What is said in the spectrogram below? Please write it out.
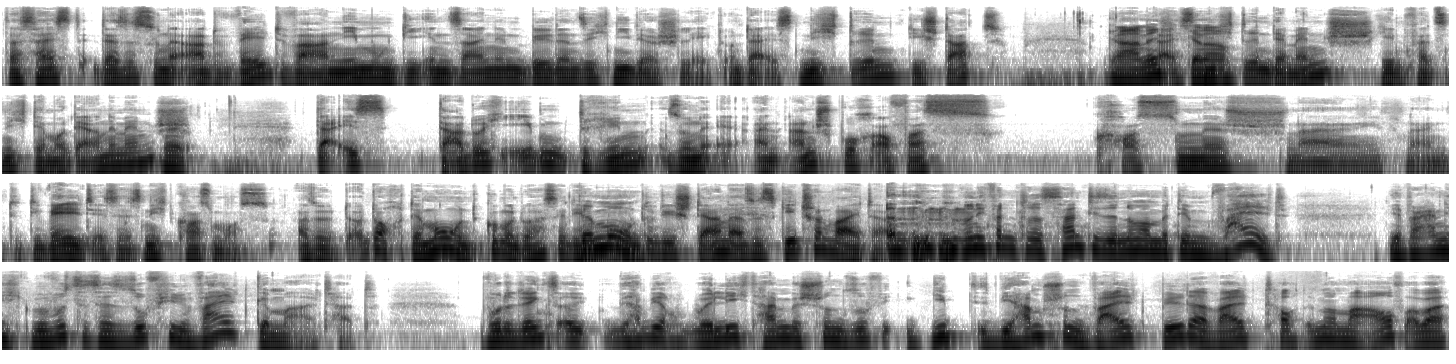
Das heißt, das ist so eine Art Weltwahrnehmung, die in seinen Bildern sich niederschlägt. Und da ist nicht drin die Stadt. Gar nicht. Da ist genau. nicht drin der Mensch, jedenfalls nicht der moderne Mensch. Ja. Da ist dadurch eben drin so eine, ein Anspruch auf was kosmisch, nein, nein, die Welt ist es, nicht Kosmos. Also doch, der Mond, guck mal, du hast ja den Mond. Mond und die Sterne, also es geht schon weiter. Und ich fand interessant diese Nummer mit dem Wald. Mir war gar nicht bewusst, dass er so viel Wald gemalt hat. Wo du denkst, äh, wir haben ja auch überlegt, haben wir schon so viel, gibt, wir haben schon Waldbilder, Wald taucht immer mal auf, aber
